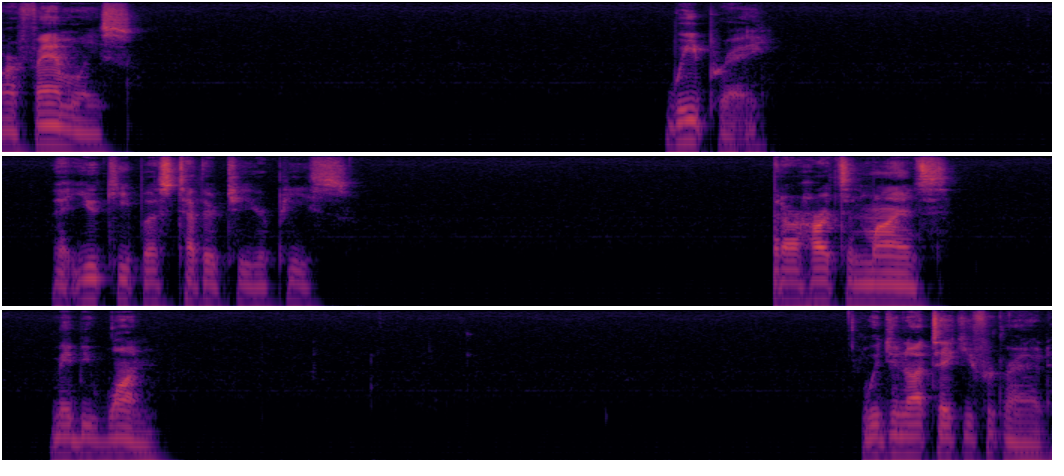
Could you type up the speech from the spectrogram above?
our families. We pray that you keep us tethered to your peace, that our hearts and minds may be one. We do not take you for granted.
